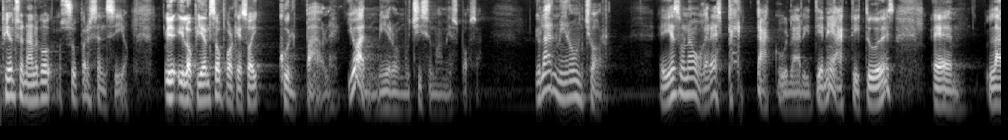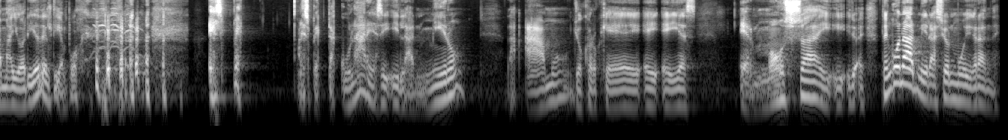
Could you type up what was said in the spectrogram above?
pienso en algo súper sencillo y, lo pienso porque soy culpable. Yo admiro muchísimo a mi esposa. Yo la admiro un chorro. Ella es una mujer espectacular y tiene actitudes eh, la mayoría del tiempo espectaculares y, la admiro, la amo. Yo creo que e, e, ella es hermosa y, tengo una admiración muy grande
